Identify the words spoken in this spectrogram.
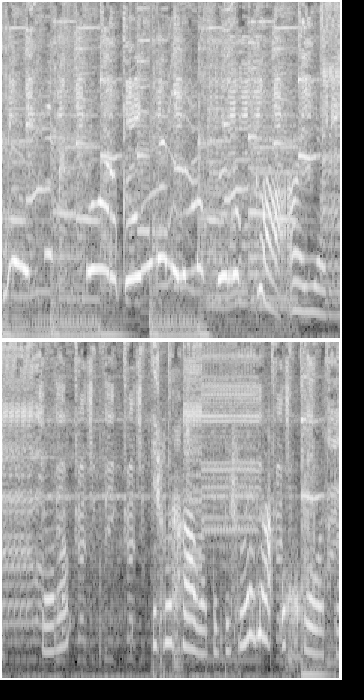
Він усіх сорок, а у мене нема. А я сорок. Пішли хавати, пішли на охоту.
